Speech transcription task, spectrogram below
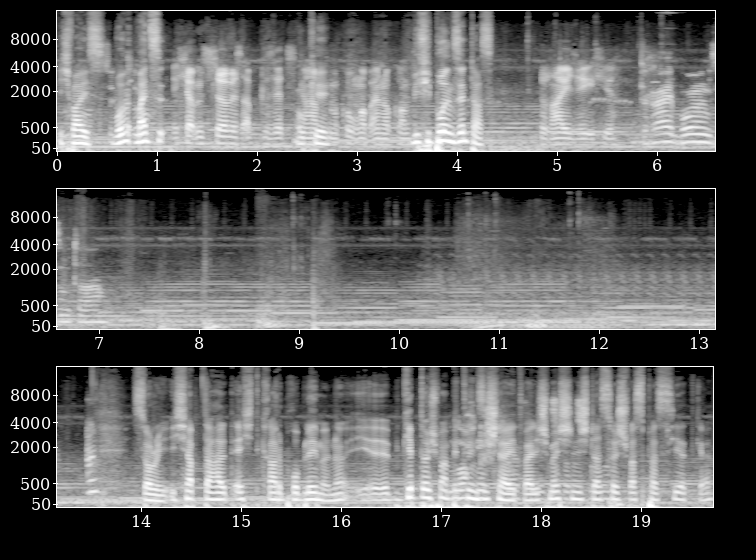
Ich weiß. Wo, meinst du... Ich habe einen Service abgesetzt Okay. gehabt. Mal gucken, ob einer kommt. Wie viele Bullen sind das? Drei sehe ich hier. Drei Bullen sind da. Sorry, ich habe da halt echt gerade Probleme, ne? Äh, Gebt euch mal Noch bitte in Sicherheit, weil ich möchte nicht, dass euch was passiert, gell?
